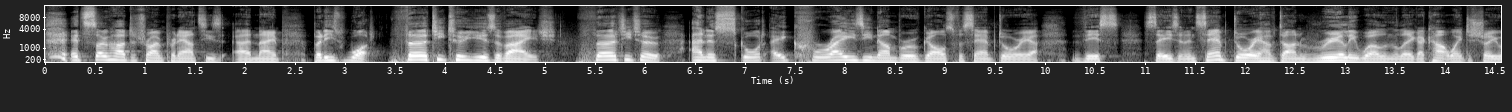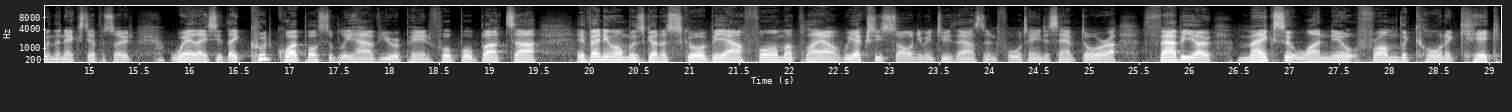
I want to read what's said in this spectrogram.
it's so hard to try and pronounce his uh, name, but he's what 32 years of age. 32 and has scored a crazy number of goals for Sampdoria this season. And Sampdoria have done really well in the league. I can't wait to show you in the next episode where they sit. They could quite possibly have European football, but uh, if anyone was going to score, be our former player. We actually sold him in 2014 to Sampdoria. Fabio makes it 1 0 from the corner kick.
